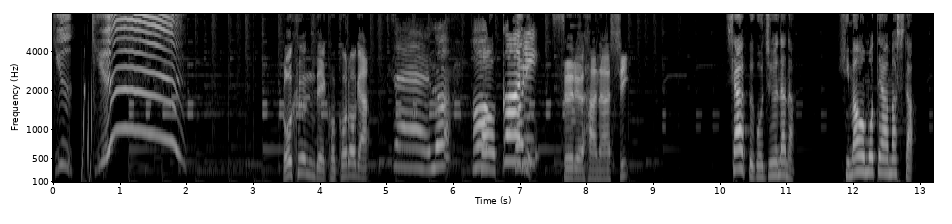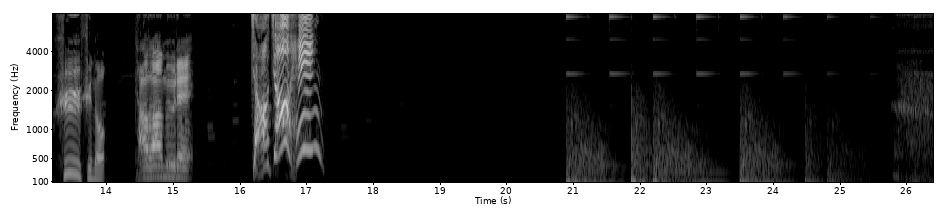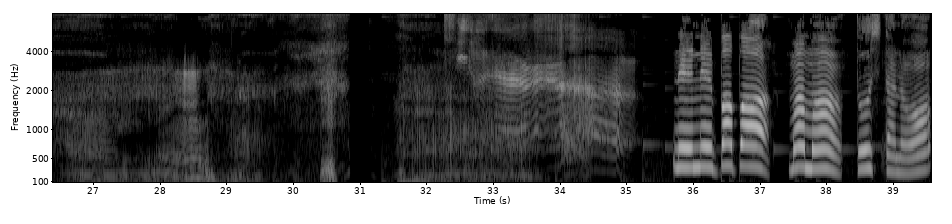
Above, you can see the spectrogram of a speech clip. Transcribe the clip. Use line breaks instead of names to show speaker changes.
キュッキュ
5分で心が。
せーの。ほっこり。
する話。
シャープ57暇を持て余した。
夫婦の戯れ。
ジョジョ編ねえねえパパママどうしたの？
